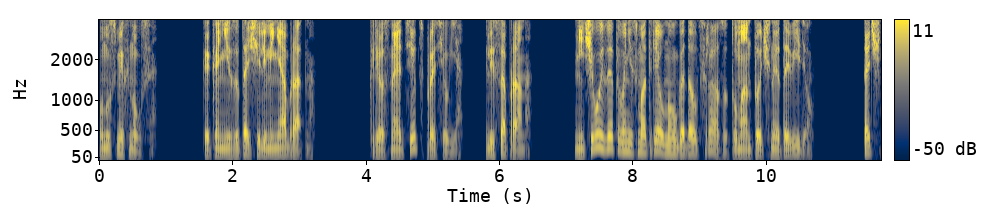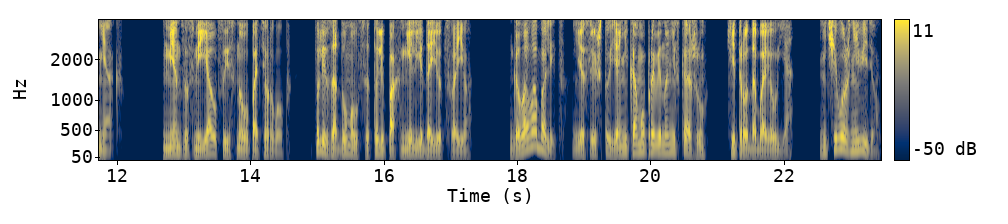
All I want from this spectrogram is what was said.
он усмехнулся. Как они затащили меня обратно. «Крестный отец?» — спросил я или сопрано. Ничего из этого не смотрел, но угадал сразу, Туман точно это видел. Точняк. Мен засмеялся и снова потер лоб. То ли задумался, то ли похмелье дает свое. «Голова болит. Если что, я никому про вино не скажу», — хитро добавил я. «Ничего же не видел».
